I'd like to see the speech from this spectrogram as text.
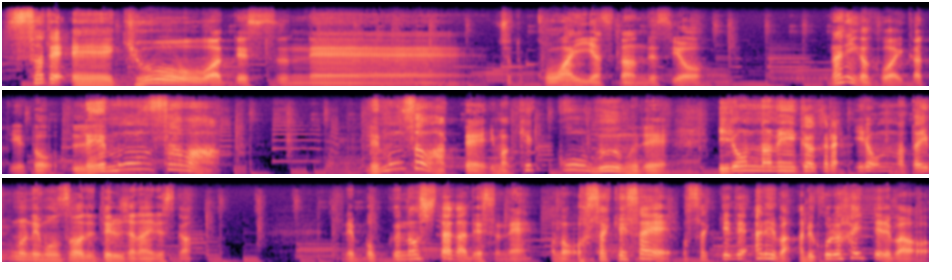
さて、えー今日はですねちょっと怖いやつなんですよ。何が怖いかっていうとレモンサワー。レモンサワーって今結構ブームでいろんなメーカーからいろんなタイプのレモンサワー出てるじゃないですか。で僕の舌がですねこのお酒さえお酒であればアルコール入ってれば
